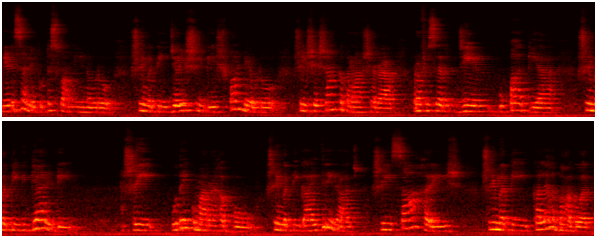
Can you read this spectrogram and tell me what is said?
ನೆಡಸಾಲೆ ಪುಟ್ಟಸ್ವಾಮಿಯನವರು, ಶ್ರೀಮತಿ ಜಯಶ್ರೀ ದೇಶಪಾಂಡೆ ಅವರು, Shri Shashanka Parashara, professor G N Upadhya, Shrimati Vidyareddy, Shri Uday Kumara Habbu, Shrimati Gayatri Raj, Shri Sa Harish, Shrimati Kala Bhagavat,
